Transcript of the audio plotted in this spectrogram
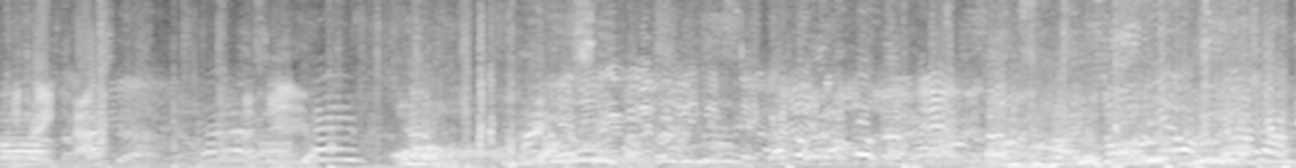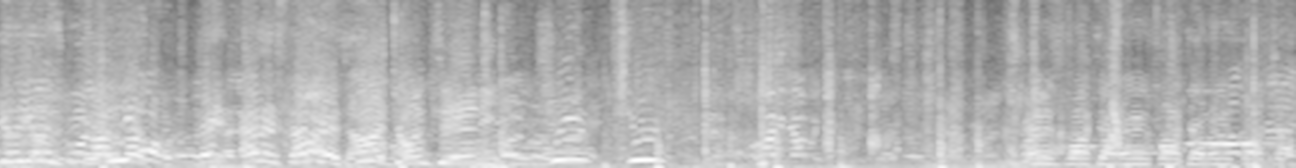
He tried to cash that. That's it. I'm surprised. Get him, get him, get him. Hey, Ennis, that's it. Die, John Danny. Shoot, shoot. Ennis, lock down, Ennis, lock down, Ennis, lock down.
